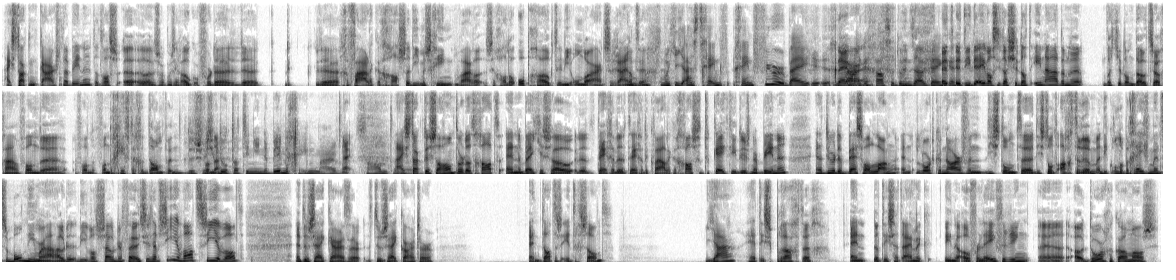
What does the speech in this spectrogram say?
hij stak een kaars naar binnen. Dat was, zou ik maar zeggen, ook voor de, de, de, de gevaarlijke gassen die misschien waren, zich hadden opgehoopt in die onderaardse ruimte. Dan moet je juist geen, geen vuur bij gevaarlijke maar- gassen doen, zou ik denken. Het, het idee was niet als je dat inademde, dat je dan dood zou gaan van de, van de, van de giftige dampen. Dus Dus je vandaar- bedoelt dat hij niet naar binnen ging, maar Nee. zijn hand... Hij eh, stak dus de hand door dat gat en een beetje zo de- tegen, de, tegen de kwalijke gassen. Toen keek hij dus naar binnen. En dat duurde best wel lang. En Lord Carnarvon die stond, eh, die stond achter hem. En die kon op een gegeven moment zijn mond niet meer houden. Die was zo nerveus. Hij zei, zie je wat, zie je wat? En toen zei Carter, toen zei Carter en dat is interessant. Ja, het is prachtig. En dat is uiteindelijk in de overlevering eh, doorgekomen als...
